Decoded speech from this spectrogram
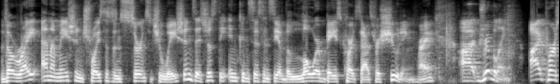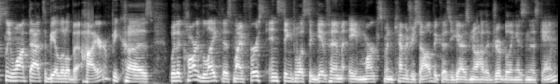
the right animation choices in certain situations. It's just the inconsistency of the lower base card stats for shooting, right? Uh, dribbling. I personally want that to be a little bit higher because with a card like this, my first instinct was to give him a marksman chemistry style because you guys know how the dribbling is in this game.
